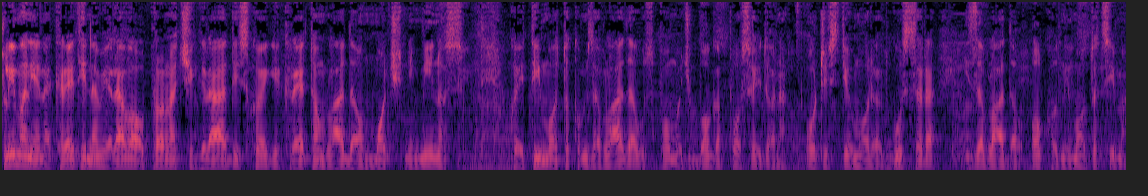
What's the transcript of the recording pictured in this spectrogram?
Šliman je na Kreti namjeravao pronaći grad iz kojeg je Kretom vladao moćni Minos, koji je tim otokom zavladao uz pomoć boga Poseidona, očistio more od gusara i zavladao okolnim otocima.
